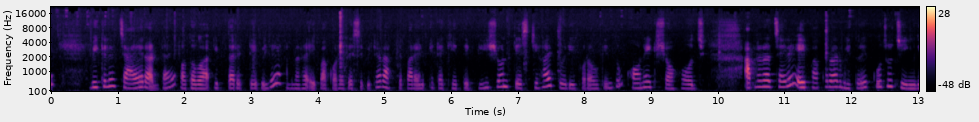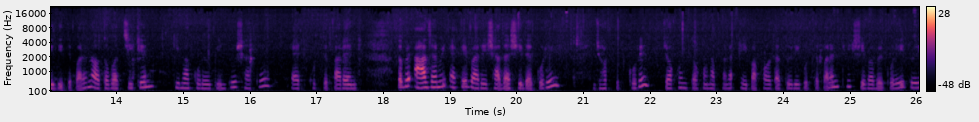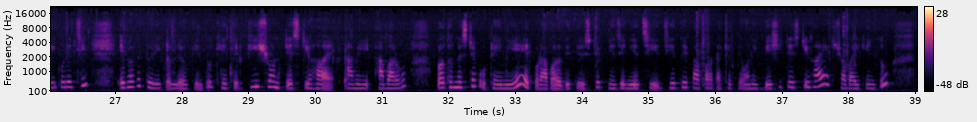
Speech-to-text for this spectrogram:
বিকেলে চায়ের আড্ডায় অথবা ইফতারের টেবিলে আপনারা এই পাকোড়ার রেসিপিটা রাখতে পারেন। এটা খেতে ভীষণ টেস্টি হয়, তৈরি করাও কিন্তু অনেক সহজ। আপনারা চাইলে এই পাকোড়ার ভিতরে কচু চিংড়ি দিতে পারেন অথবা চিকেন কিমা করেও কিন্তু সাথে অ্যাড করতে পারেন। তবে আজ আমি একেবারে সাদা সিদা করে ঝটপট করে যখন তখন আপনারা এই পাকোড়াটা তৈরি করতে পারেন, ঠিক সেভাবে করেই তৈরি করেছি। এভাবে তৈরি করলেও কিন্তু খেতে ভীষণ টেস্টি হয়। আমি আবারও প্রথম স্টেপ উঠে নিয়ে এরপর আবারও দ্বিতীয় স্টেপ ভেজে নিয়েছি। যেহেতু এই পাকোড়াটা খেতে অনেক বেশি টেস্টি হয়, সবাই কিন্তু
